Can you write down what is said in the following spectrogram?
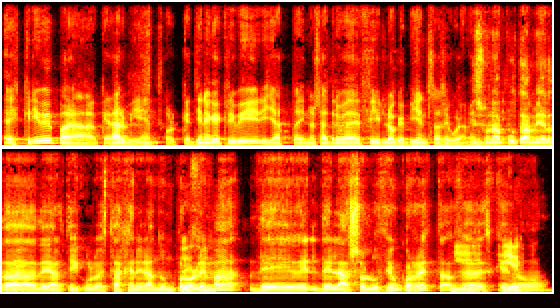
Escribe para quedar bien, porque tiene que escribir y ya está, y no se atreve a decir lo que piensa seguramente. es una puta mierda de artículo. Está generando un sí. problema de, de la solución correcta. O sea, es que es- no.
